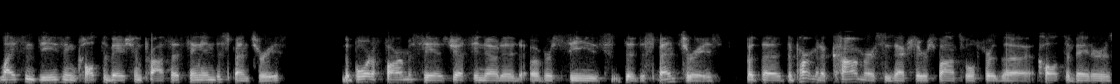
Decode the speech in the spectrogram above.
licensees in cultivation, processing, and dispensaries. The Board of Pharmacy, as Jesse noted, oversees the dispensaries, but the Department of Commerce is actually responsible for the cultivators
